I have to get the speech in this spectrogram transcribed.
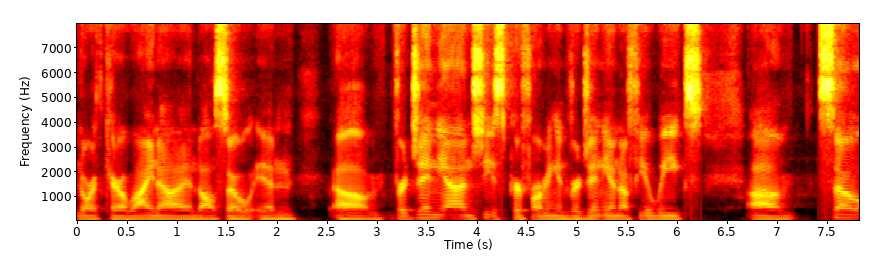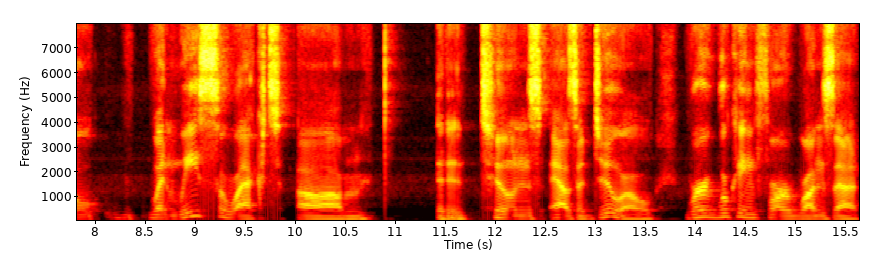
North Carolina and also in um, Virginia, and she's performing in Virginia in a few weeks. Um, so when we select um, tunes as a duo, we're looking for ones that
